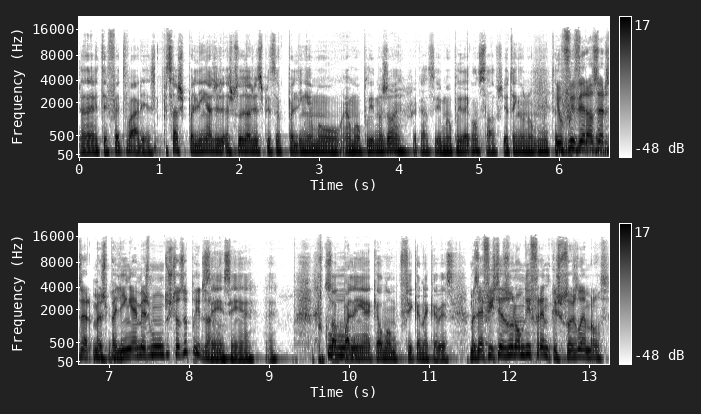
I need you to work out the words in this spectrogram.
Já devem ter feito várias. Sabes que Palhinha, as pessoas às vezes pensam que Palhinha é o meu, é o meu apelido, mas não é, por acaso. O meu apelido é Gonçalves. Eu tenho um nome muito. Eu fui ver ao 00, mas Palhinha é mesmo um dos teus apelidos? Sim, sim, é. é. Porque Só o- que Palhinha é aquele nome que fica na cabeça. Mas é fixe teres um nome diferente, que as pessoas lembram-se.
